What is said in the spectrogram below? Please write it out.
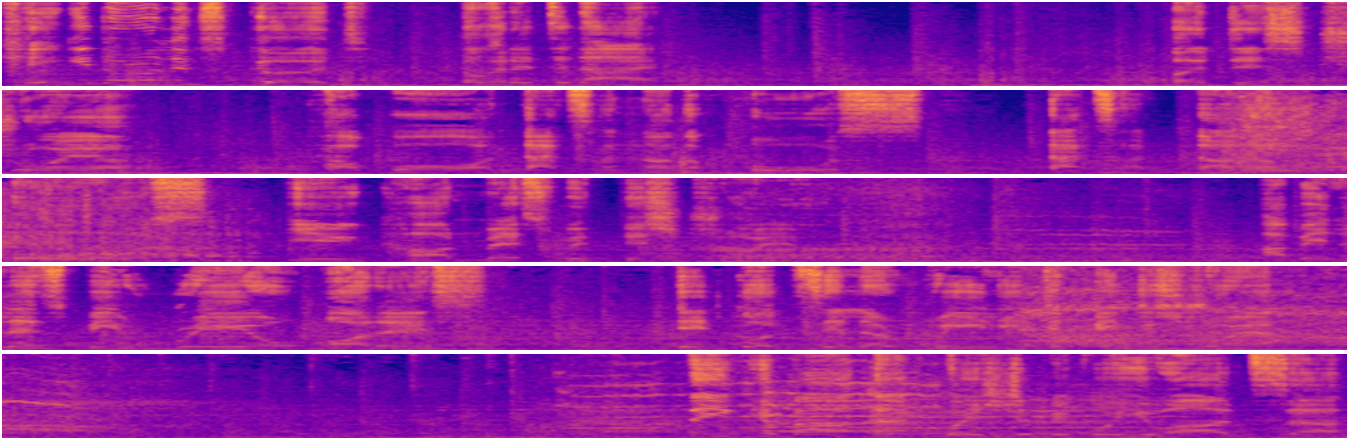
King Ghidorah looks good. Not gonna deny. But Destoroyah? Come on, that's another force. That's another force. You can't mess with Destoroyah. I mean, let's be real honest. Did Godzilla really defeat Destoroyah? Think about that question before you answer.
